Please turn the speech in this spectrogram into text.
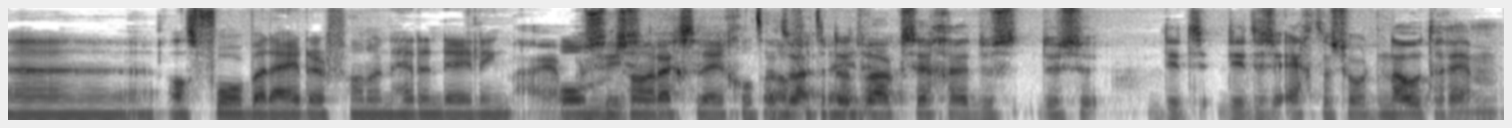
uh, als voorbereider van een herindeling nou ja, om zo'n rechtsregel te dat overtreden. dat wou ik zeggen. Dus, dus dit, dit is echt een soort noodrem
